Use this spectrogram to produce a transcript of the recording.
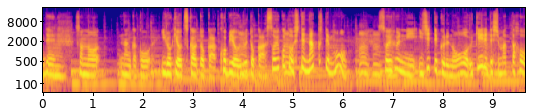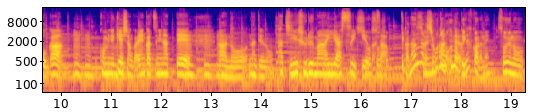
でそのなんかこう色気を使うとか媚びを売るとか、そういうことをしてなくても、うんんそういうふうにいじってくるのを受け入れてしまった方が、うんうんコミュニケーションが円滑になって、うんうんあのなんていうの立ち振る舞いやすいっていうかさ。てかなんなら仕事もうまくいくからね。そういうのを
